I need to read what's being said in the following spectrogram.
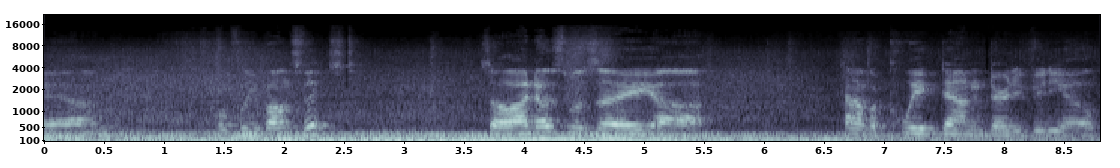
And hopefully your problem's fixed. So I know this was a uh, kind of a quick down and dirty video.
